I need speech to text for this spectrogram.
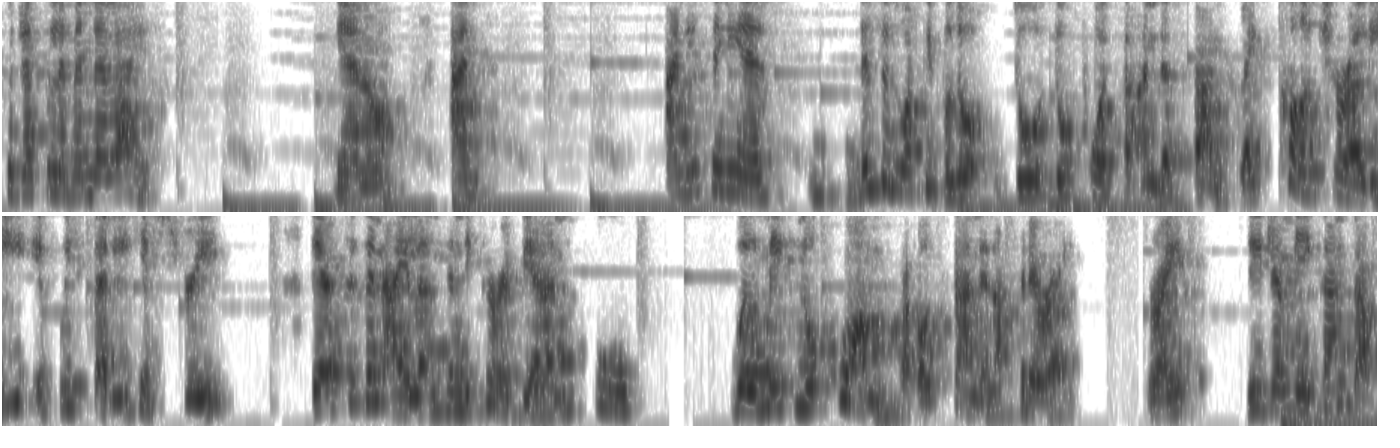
to just living their life. You know, and and the thing is, this is what people don't don't don't pause to understand. Like culturally, if we study history, there are certain islands in the Caribbean who will make no qualms about standing up for their rights. Right? The Jamaicans are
